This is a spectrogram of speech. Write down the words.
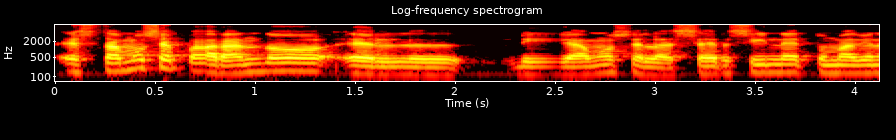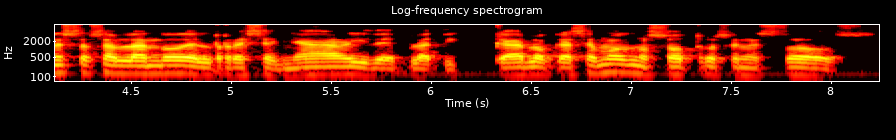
estamos separando el, digamos, el hacer cine, tú más bien estás hablando del reseñar y de platicar, lo que hacemos nosotros en estos,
